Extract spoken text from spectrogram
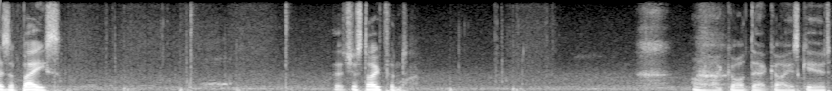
There's a base. That's just opened. Oh my god, that guy is geared.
